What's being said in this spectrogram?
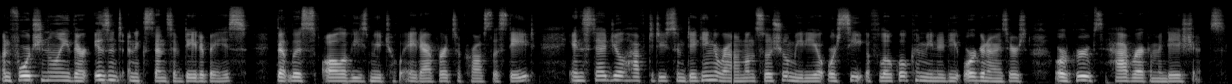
Unfortunately, there isn't an extensive database that lists all of these mutual aid efforts across the state. Instead, you'll have to do some digging around on social media or see if local community organizers or groups have recommendations.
